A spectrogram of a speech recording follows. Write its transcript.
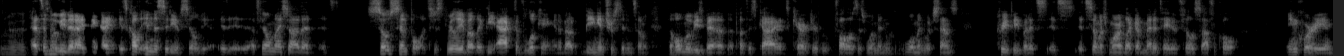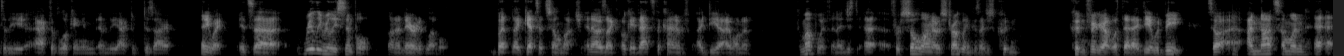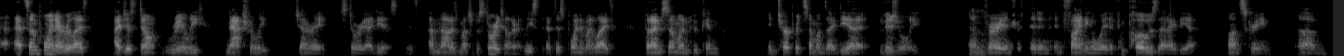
Uh, That's a movie that I think I. It's called In the City of Sylvia. It, it, a film I saw that it's so simple. It's just really about like the act of looking and about being interested in someone. The whole movie's about this guy, this character who follows this woman, woman, which sounds creepy, but it's it's it's so much more of like a meditative, philosophical inquiry into the act of looking and, and the act of desire. Anyway, it's uh really really simple on a narrative level, but like gets it so much. And I was like, okay, that's the kind of idea I want to come up with. And I just uh, for so long I was struggling because I just couldn't couldn't figure out what that idea would be. So I, I'm not someone. At, at some point, I realized I just don't really naturally generate story ideas. It's, I'm not as much of a storyteller, at least at this point in my life, but I'm someone who can interpret someone's idea visually. And I'm Mm. very interested in, in finding a way to compose that idea on screen. Um,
